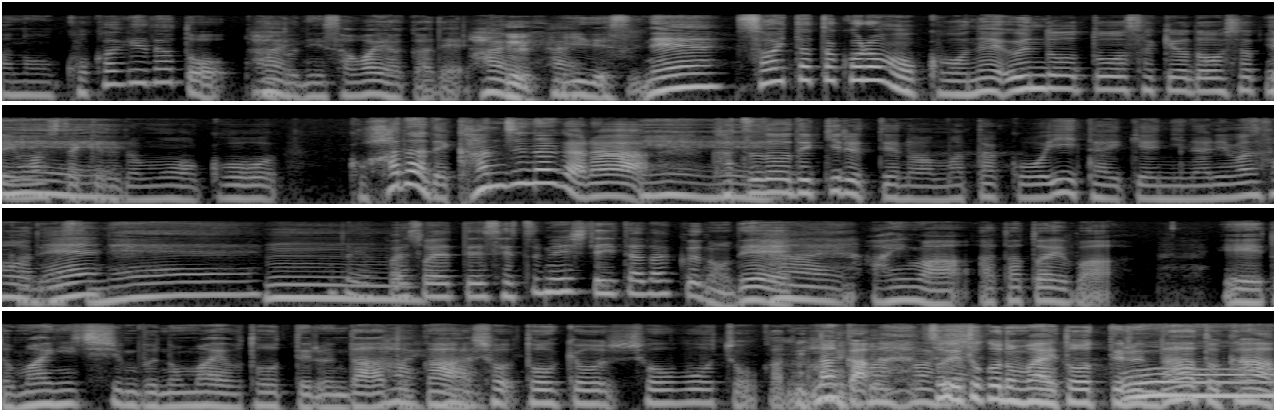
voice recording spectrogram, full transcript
あの木陰だと本当に爽やかで、はい、い。いですね、そういったところもこうね運動と先ほどおっしゃっていましたけれども、えー、こうこう肌で感じながら活動できるっていうのはまたこういい体験になりますかね。ね。うん。やっぱりそうやって説明していただくので、はい、あ今例えばえーと、毎日新聞の前を通ってるんだとか、はいはい、東京消防庁かな,、なんか、そういうところの前通ってるんだとか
